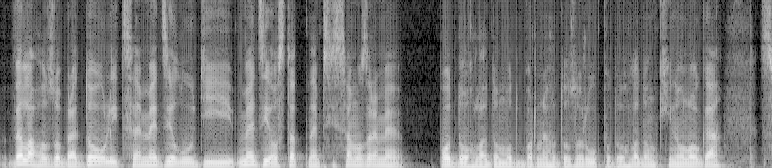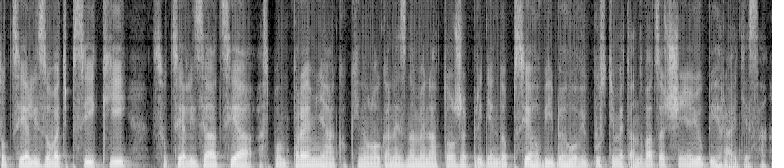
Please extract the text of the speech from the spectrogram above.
Veľa ho zobrať do ulice, medzi ľudí, medzi ostatné psy, samozrejme pod dohľadom odborného dozoru, pod dohľadom kinológa, socializovať psíky. Socializácia, aspoň pre mňa ako kinológa, neznamená to, že prídem do psieho výbehu, vypustíme tam 20 šteniaťov, hrajte sa.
